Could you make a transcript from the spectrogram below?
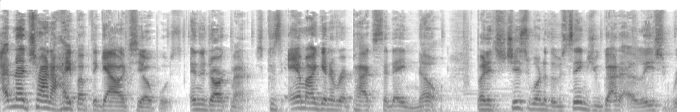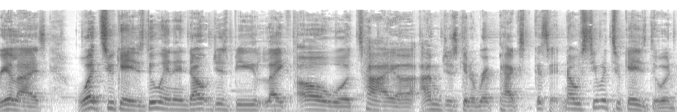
I'm not trying to hype up the Galaxy Opals in the Dark Matters because am I going to rip packs today? No. But it's just one of those things you got to at least realize what 2K is doing and don't just be like, oh, well, Ty, uh, I'm just going to rip packs because no, see what 2K is doing.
